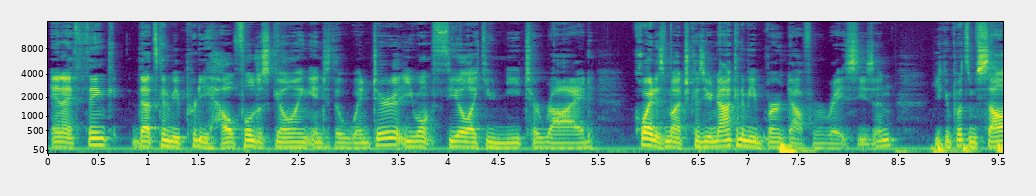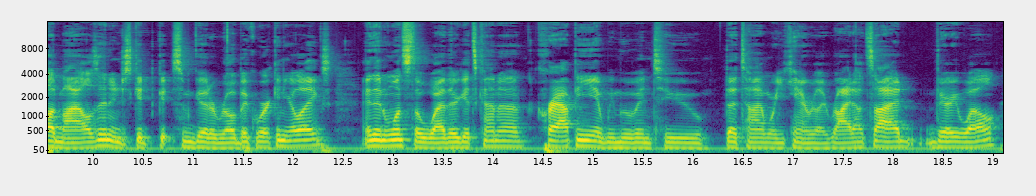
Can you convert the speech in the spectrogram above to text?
and I think that's going to be pretty helpful just going into the winter. You won't feel like you need to ride quite as much because you're not going to be burnt out from a race season. You can put some solid miles in and just get, get some good aerobic work in your legs. And then once the weather gets kind of crappy and we move into the time where you can't really ride outside very well,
